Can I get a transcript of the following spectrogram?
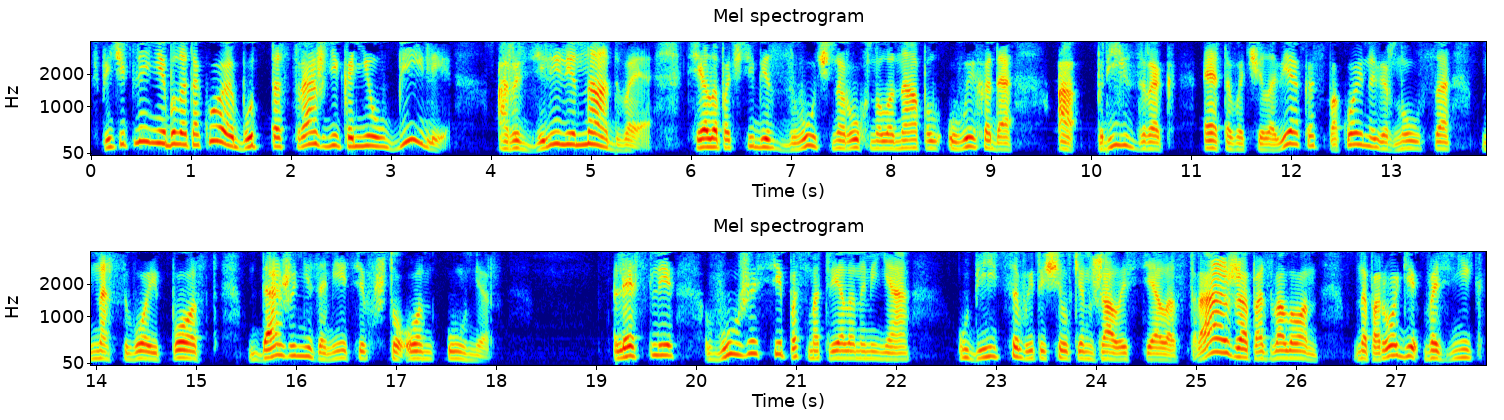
Впечатление было такое, будто стражника не убили, а разделили надвое. Тело почти беззвучно рухнуло на пол у выхода, а призрак этого человека спокойно вернулся на свой пост, даже не заметив, что он умер. Лесли в ужасе посмотрела на меня. Убийца вытащил кинжал из тела. «Стража!» — позвал он. На пороге возник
